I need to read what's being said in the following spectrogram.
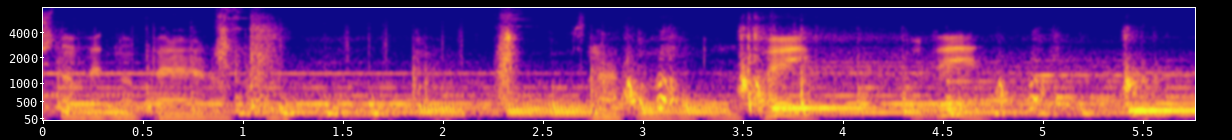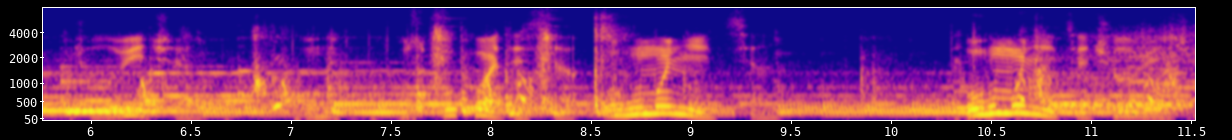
Значно видно переробку. Знаково. Ей, куди? Чоловіче, успокойтеся, угомоніться. Угомоніться, чоловіче.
